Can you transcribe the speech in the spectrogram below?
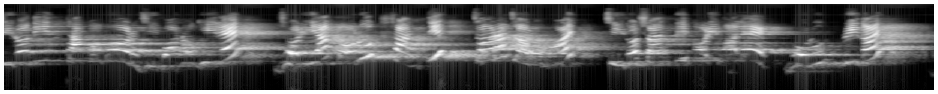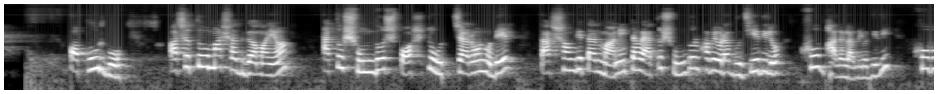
চিরদিন থাকো মোর জীবন ঘিরে, ঝরিয়া চরাচরময় আসত মা অপূর্ব। সদ্গামায়া এত সুন্দর স্পষ্ট উচ্চারণ ওদের, তার সঙ্গে তার মানেটাও এত সুন্দরভাবে ওরা বুঝিয়ে দিল। খুব ভালো লাগল দিদি। খুব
